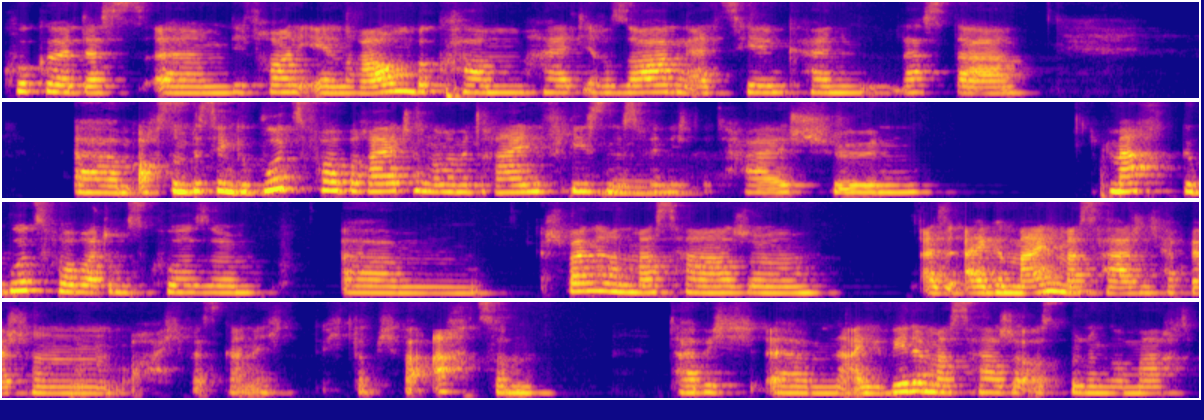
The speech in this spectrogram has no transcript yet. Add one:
gucke, dass ähm, die Frauen ihren Raum bekommen, halt ihre Sorgen erzählen können, lass da ähm, auch so ein bisschen Geburtsvorbereitung immer mit reinfließen. Das finde ich mhm. total schön. Mach Geburtsvorbereitungskurse, ähm, Schwangerenmassage, also Allgemeinmassage. Ich habe ja schon, oh, ich weiß gar nicht, ich glaube, ich war 18. Da habe ich ähm, eine Ayurveda-Massage-Ausbildung gemacht.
